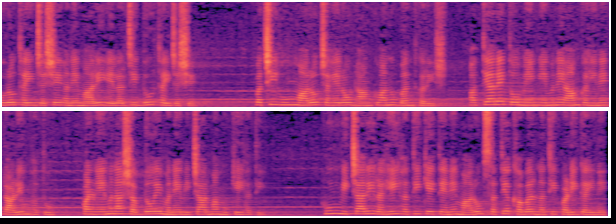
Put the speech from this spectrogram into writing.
પૂરો થઈ જશે અને મારી એલર્જી દૂર થઈ જશે. પછી હું મારો ચહેરો ઢાંકવાનું બંધ કરીશ. અત્યારે તો મેં એમને આમ કહીને ટાળ્યું હતું, પણ એમના શબ્દોએ મને વિચારમાં મૂકી હતી. હું વિચારી રહી હતી કે તેને મારું સત્ય ખબર નથી પડી ગઈ ને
